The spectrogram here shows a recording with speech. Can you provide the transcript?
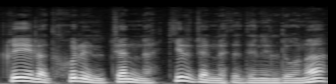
Kıylet hulil cenne. Gir cennete denildi ona.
